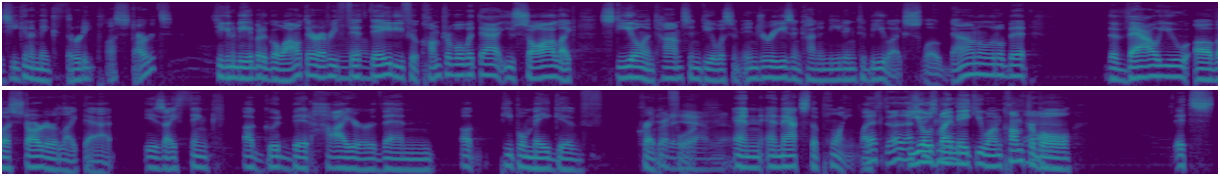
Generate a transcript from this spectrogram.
Is he going to make 30 plus starts? Is he going to be able to go out there every fifth day? Do you feel comfortable with that? You saw like Steele and Thompson deal with some injuries and kind of needing to be like slowed down a little bit. The value of a starter like that is, I think, a good bit higher than uh, people may give credit, Credit, for. yeah, yeah. And and that's the point. Like That's- that's deals might make you uncomfortable. It's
